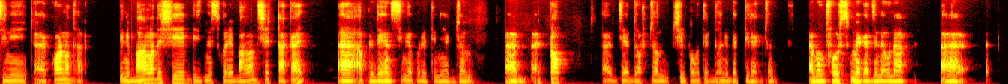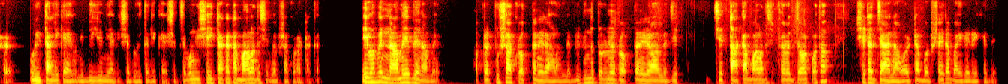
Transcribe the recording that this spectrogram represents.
যিনি কর্ণধার, তিনি বাংলাদেশে বিজনেস করে বাংলাদেশের টাকায় আপনি দেখেন সিঙ্গাপুরে তিনি একজন টপ যে দশজন শিল্পপতির ধনী ব্যক্তির একজন এবং ফোর্স ম্যাগাজিনে ওনার ওই তালিকায় উনি বিলিয়নিয়ার হিসেবে ওই তালিকায় এসেছে এবং সেই টাকাটা বাংলাদেশে ব্যবসা করা টাকা। এইভাবে নামে বেনামে আপনার পোশাক রপ্তানির আড়ালে, বিভিন্ন ধরনের রপ্তানির আড়ালে যে যে টাকা বাংলাদেশে ফেরত যাওয়ার কথা, সেটা যায় না, ওইটা ব্যবসায়ীরা বাইরে রেখে দেয়।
